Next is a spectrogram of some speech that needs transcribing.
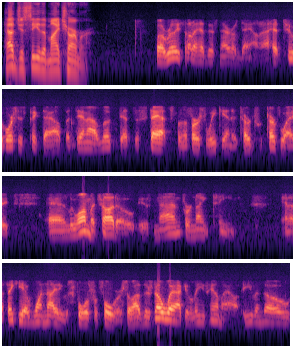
How'd you see the My Charmer? Well, I really thought I had this narrowed down. I had two horses picked out, but then I looked at the stats from the first weekend at Turf, Turfway, and Luan Machado is nine for 19. And I think he had one night he was four for four. So I, there's no way I can leave him out, even though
